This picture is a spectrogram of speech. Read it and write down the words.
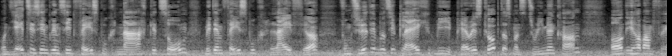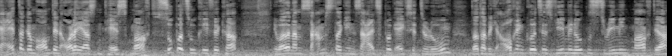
und jetzt ist im Prinzip Facebook nachgezogen mit dem Facebook Live. Ja. Funktioniert im Prinzip gleich wie Periscope, dass man streamen kann und ich habe am Freitag am Abend den allerersten Test gemacht, super Zugriffe gehabt ich war dann am Samstag in Salzburg, Exit the Room. Dort habe ich auch ein kurzes 4 Minuten Streaming gemacht, ja.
